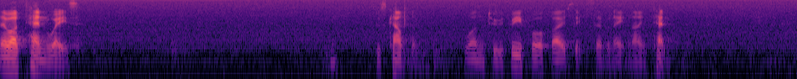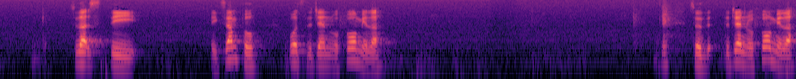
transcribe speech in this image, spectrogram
there are 10 ways. Just count them. 1, 2, 3, 4, 5, 6, 7, 8, 9, 10. Okay. So that's the example. What's the general formula? Okay. So the, the general formula,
